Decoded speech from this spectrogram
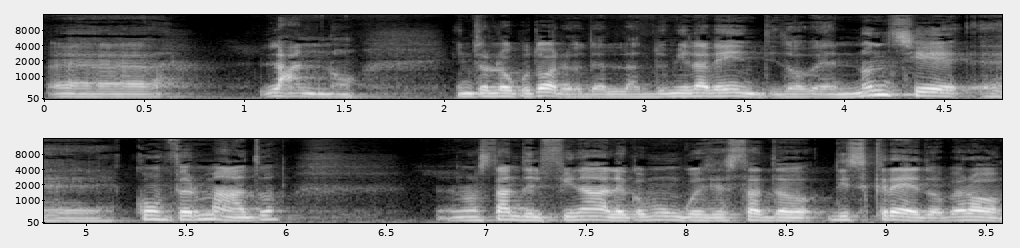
eh, l'anno interlocutorio del 2020 dove non si è eh, confermato nonostante il finale comunque sia stato discreto, però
